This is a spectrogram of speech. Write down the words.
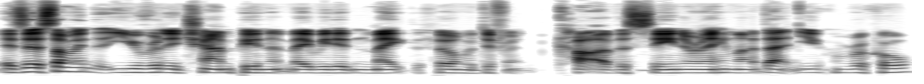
Is there something that you really champion that maybe didn't make the film a different cut of a scene or anything like that you can recall?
